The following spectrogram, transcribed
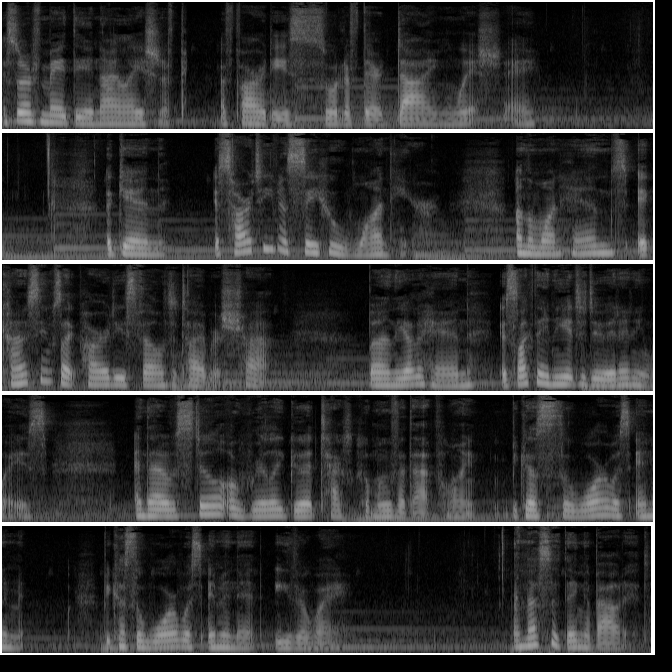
It sort of made the annihilation of, of Paradis sort of their dying wish, eh? Again, it's hard to even see who won here. On the one hand, it kind of seems like Paradis fell into Tybur's trap, but on the other hand, it's like they needed to do it anyways, and that was still a really good tactical move at that point because the war was imminent. Because the war was imminent either way. And that's the thing about it.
